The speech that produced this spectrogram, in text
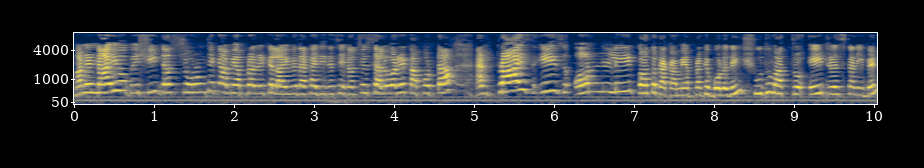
মানে নাইও বেশি জাস্ট শোরুম থেকে আমি আপনাদেরকে লাইভে দেখাই দিতেছি। এটা হচ্ছে সালোয়ারের কাপড়টা। এন্ড প্রাইস ইজ অনলি কত টাকা? আমি আপনাকে বলে দিই, শুধুমাত্র এই ড্রেসটা নিবেন।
